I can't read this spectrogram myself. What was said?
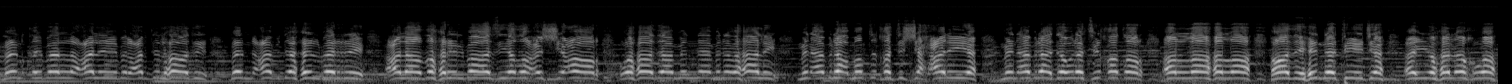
من قبل علي بن عبد الهادي بن عبده البري على ظهر البازي يضع الشعار وهذا من من أهالي من أبناء منطقة الشحانية من أبناء دولة قطر. الله الله هذه النتيجة أيها الأخوة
